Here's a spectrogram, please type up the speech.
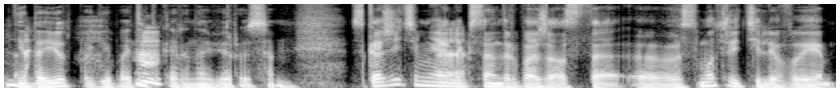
Не дают погибать от коронавируса. Скажите мне, Александр, пожалуйста, э, смотрите ли вы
